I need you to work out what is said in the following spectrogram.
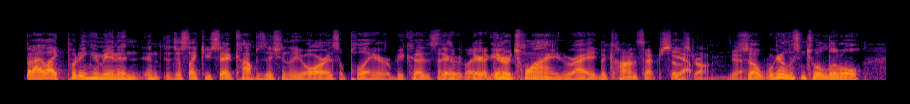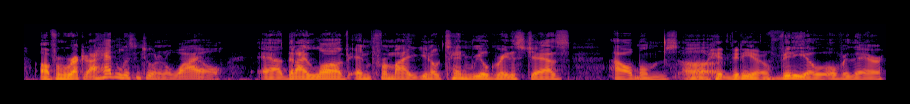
But I like putting him in, and, and just like you said, compositionally or as a player because they're player, they're again, intertwined, right? The concept so Yeah. strong. Yeah. So we're gonna listen to a little uh, from a record I hadn't listened to it in a while uh, that I love, and from my you know ten real greatest jazz albums oh, uh, hit video. video over there.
